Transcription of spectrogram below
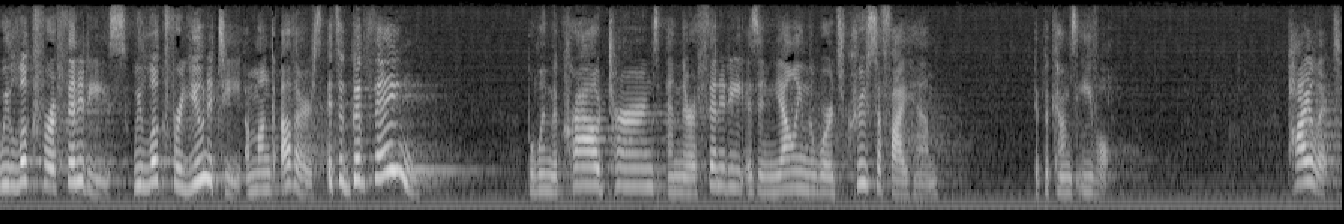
We look for affinities, we look for unity among others. It's a good thing. But when the crowd turns and their affinity is in yelling the words, crucify him, it becomes evil. Pilate,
